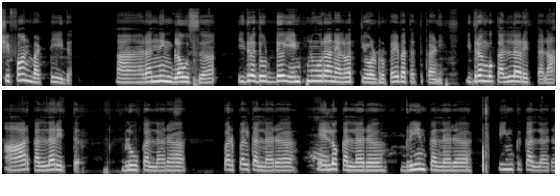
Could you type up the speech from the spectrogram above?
ಶಿಫಾನ್ ಬಟ್ಟೆ ಇದು. ರನ್ನಿಂಗ್ ಬ್ಲೌಸ್ ಇದರ ದುಡ್ಡು ಎಂಟುನೂರ ನಲ್ವತ್ತೇಳು ರೂಪಾಯಿ ಬರ್ತತ್ತೆ ಕಾಣಿ. ಇದ್ರಂಗೂ ಕಲ್ಲರ್ ಇತ್ತಲ್ಲ, ಆರು ಕಲ್ಲರ್ ಇತ್ತು. Blue colour purple colour yellow colour green colour pink colour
